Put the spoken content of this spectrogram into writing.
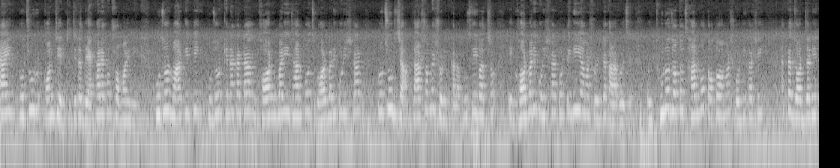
টাইম প্রচুর কন্টেন্ট যেটা দেখার এখন সময় নেই। পুজোর মার্কেটিং পুজোর কেনাকাটা ঘর বাড়ি ঝাড়পোছ ঘর বাড়ি পরিষ্কার, প্রচুর চাপ। তার সঙ্গে শরীর খারাপ, বুঝতেই পারছ? এই ঘর বাড়ি পরিষ্কার করতে গিয়েই আমার শরীরটা খারাপ হয়েছে। ওই ধুলো যত ছাড়বো, তত আমার সর্দি কাশি, একটা জর্জারির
